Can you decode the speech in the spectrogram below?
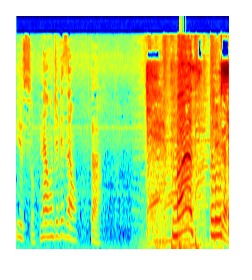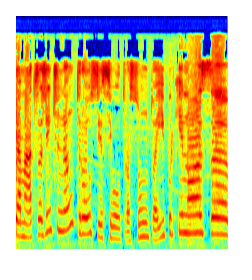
Isso, Não divisão. tá. Mas, Diga. Lúcia Matos, a gente não trouxe esse outro assunto aí porque nós ah,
